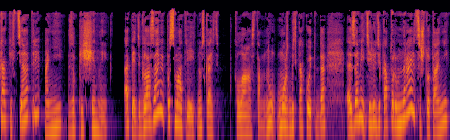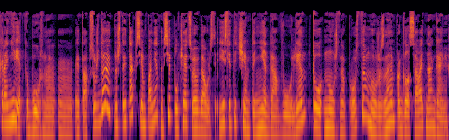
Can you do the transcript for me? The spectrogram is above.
как и в театре, они запрещены. Опять, глазами посмотреть, ну, сказать, класс, там, ну, может быть, какой-то, да. Э, заметьте, люди, которым нравится что-то, они крайне редко бурно э, это обсуждают, потому что и так всем понятно, все получают свое удовольствие. Если ты чем-то недоволен, то нужно просто, мы уже знаем, проголосовать ногами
